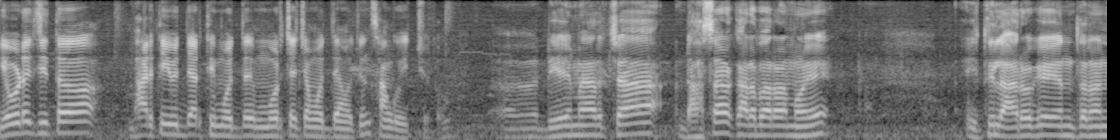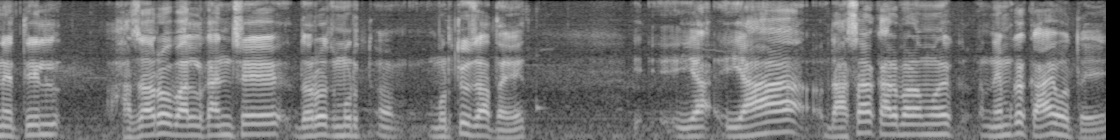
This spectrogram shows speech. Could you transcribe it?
एवढंच इथं भारतीय विद्यार्थी मुद्दे मोर्चाच्या मुद्द्यामधून सांगू इच्छितो. डी एम आरच्या ढासाळ कारभारामुळे येथील आरोग्य यंत्रणेतील हजारो बालकांचे दररोज मृत मृत्यू जात आहेत. या या ढासाळ कारभारामुळे नेमकं काय होतं आहे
